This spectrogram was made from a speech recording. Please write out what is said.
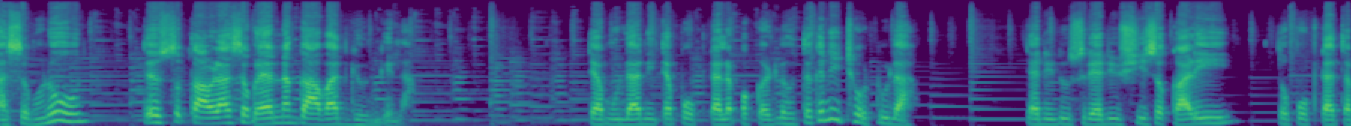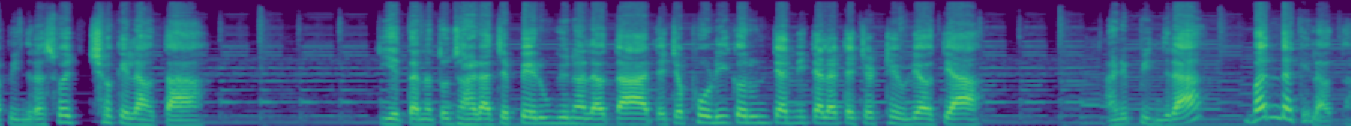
असं म्हणून ते स- कावळा सगळ्यांना गावात घेऊन गेला. त्या मुलांनी त्या पोपटाला पकडलं होतं की नाही छोटूला. त्याने दुसऱ्या दिवशी सकाळी तो पोपटाचा पिंजरा स्वच्छ केला होता. येताना तो झाडाचे पेरू घेऊन आला होता. त्याच्या फोडी करून त्यांनी त्याला त्याच्यात ठेवल्या होत्या. आणि पिंजरा बंद केला होता.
